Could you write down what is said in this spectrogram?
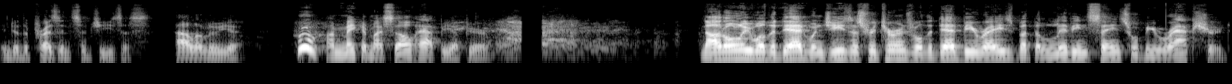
into the presence of Jesus. Hallelujah. Whew, I'm making myself happy up here. Not only will the dead, when Jesus returns, will the dead be raised, but the living saints will be raptured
